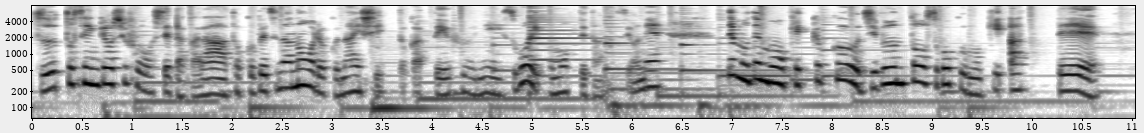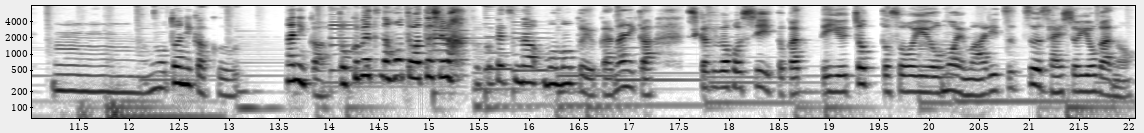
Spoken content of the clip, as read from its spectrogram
ずっと専業主婦をしてたから特別な能力ないしとかっていう風にすごい思ってたんですよね。でもでも結局自分とすごく向き合ってうーん。もうとにかく何か特別な本当私は 特別なものというか何か資格が欲しいとかっていうちょっとそういう思いもありつつ最初ヨガの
